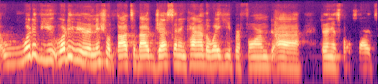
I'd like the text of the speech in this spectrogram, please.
what have you? What are your initial thoughts about Justin and kind of the way he performed uh, during his full starts?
